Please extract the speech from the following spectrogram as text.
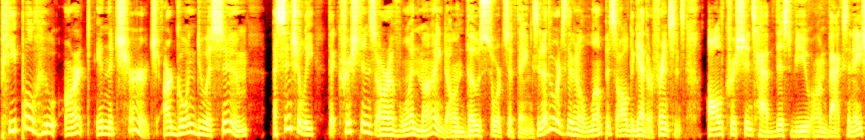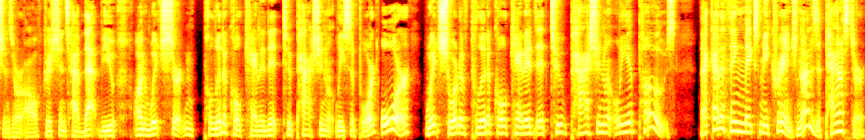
people who aren't in the church are going to assume essentially that Christians are of one mind on those sorts of things. In other words, they're going to lump us all together. For instance, all Christians have this view on vaccinations or all Christians have that view on which certain political candidate to passionately support or which sort of political candidate to passionately oppose. That kind of thing makes me cringe, not as a pastor,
